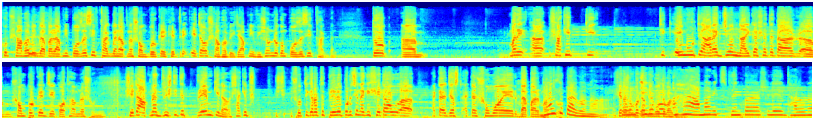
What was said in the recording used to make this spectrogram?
খুব স্বাভাবিক ব্যাপার আপনি পজেসিভ থাকবেন আপনার সম্পর্কের ক্ষেত্রে। এটাও স্বাভাবিক যে আপনি ভীষণ রকম পজেসিভ থাকবেন। তো মানে সাকিব কি ঠিক এই মুহূর্তে আর একজন নায়িকার সাথে তার সম্পর্কের যে কথা আমরা শুনি, সেটা আপনার দৃষ্টিতে প্রেম কিনা? সাকিব সত্যিকার অর্থে প্রেমে পড়েছে নাকি সেটাও একটা জাস্ট একটা সময়ের ব্যাপার মাত্র? বলতে পারব না। সেটা সম্পর্কে আপনি বলতে পারবেন হ্যাঁ আমার এক্সপ্লেন করার আসলে ধারণা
